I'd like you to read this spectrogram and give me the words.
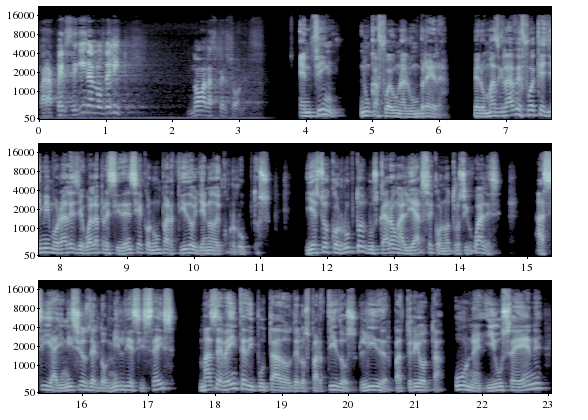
para perseguir a los delitos, no a las personas. En fin, nunca fue una lumbrera. Pero más grave fue que Jimmy Morales llegó a la presidencia con un partido lleno de corruptos. Y estos corruptos buscaron aliarse con otros iguales. Así, a inicios del 2016, más de 20 diputados de los partidos Líder, Patriota, UNE y UCN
